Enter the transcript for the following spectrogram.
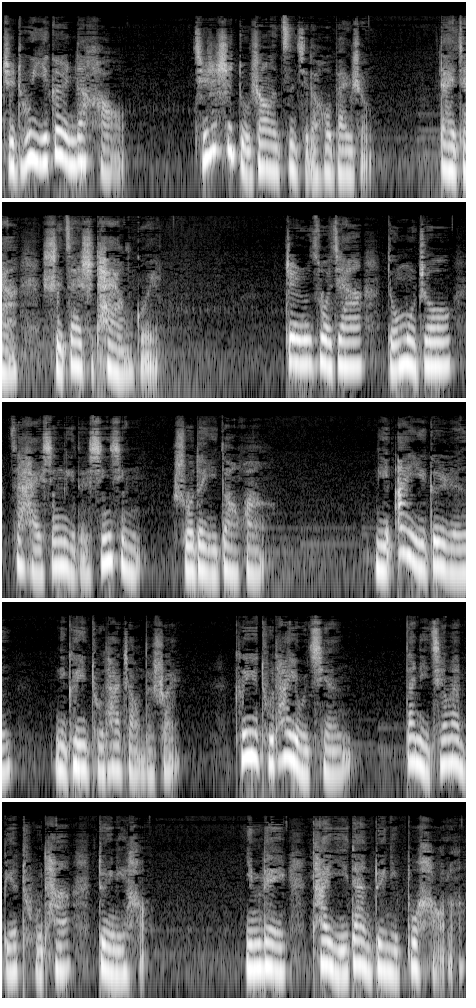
只图一个人的好，其实是赌上了自己的后半生，代价实在是太昂贵了。正如作家独木舟在《海星里的星星》说的一段话。你爱一个人，你可以图他长得帅，可以图他有钱，但你千万别图他对你好，因为他一旦对你不好了，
